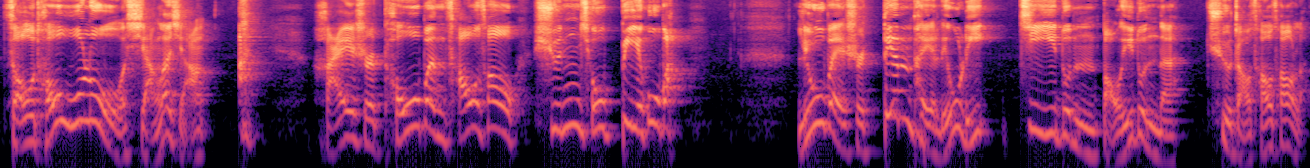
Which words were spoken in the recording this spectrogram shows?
走投无路，想了想。还是投奔曹操，寻求庇护吧。刘备是颠沛流离，饥一顿饱一顿的去找曹操了。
